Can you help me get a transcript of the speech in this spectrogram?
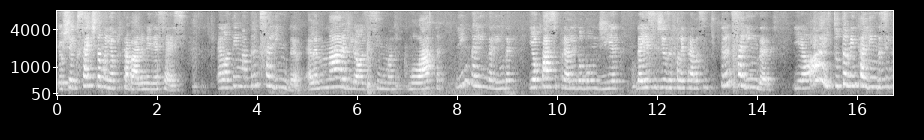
Eu chego sete da manhã para o trabalho no INSS. Ela tem uma trança linda, ela é maravilhosa, assim, uma mulata, linda, linda, linda. E eu passo por ela e dou bom dia. Daí esses dias eu falei pra ela assim, que trança linda. E ela, ai, tu também tá linda, assim.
